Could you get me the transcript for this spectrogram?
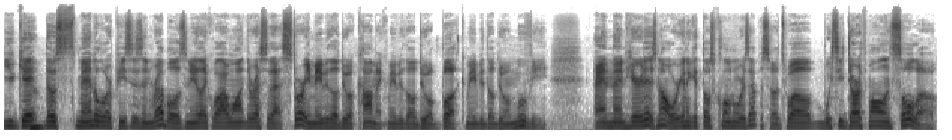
You get yeah. those Mandalore pieces in Rebels, and you're like, "Well, I want the rest of that story. Maybe they'll do a comic. Maybe they'll do a book. Maybe they'll do a movie." And then here it is. No, we're gonna get those Clone Wars episodes. Well, we see Darth Maul and Solo.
